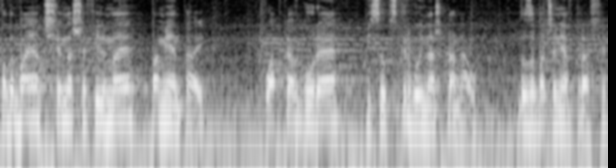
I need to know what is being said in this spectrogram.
Podobają Ci się nasze filmy? Pamiętaj, łapka w górę i subskrybuj nasz kanał. Do zobaczenia w trasie.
